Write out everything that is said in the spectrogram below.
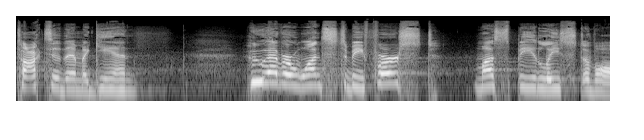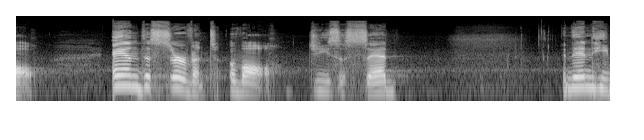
talked to them again. Whoever wants to be first must be least of all and the servant of all, Jesus said. And then he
